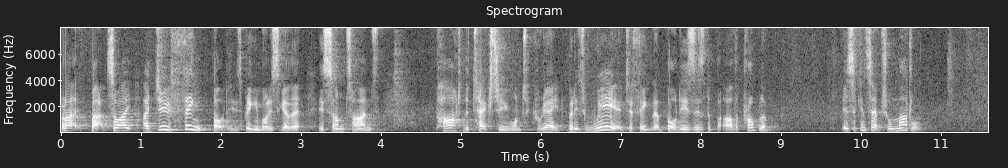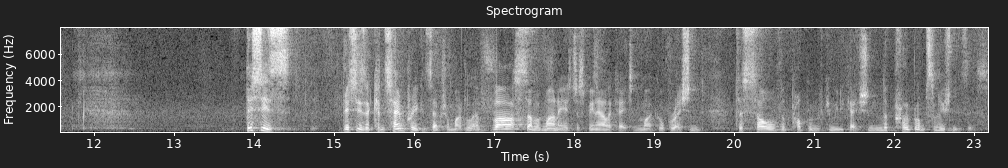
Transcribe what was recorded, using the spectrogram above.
But, I, but so I, I do think bodies, bringing bodies together, is sometimes part of the texture you want to create. But it's weird to think that bodies is the, are the problem. It's a conceptual muddle. This is, this is a contemporary conceptual model. A vast sum of money has just been allocated in my corporation to solve the problem of communication. The problem solution is this.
